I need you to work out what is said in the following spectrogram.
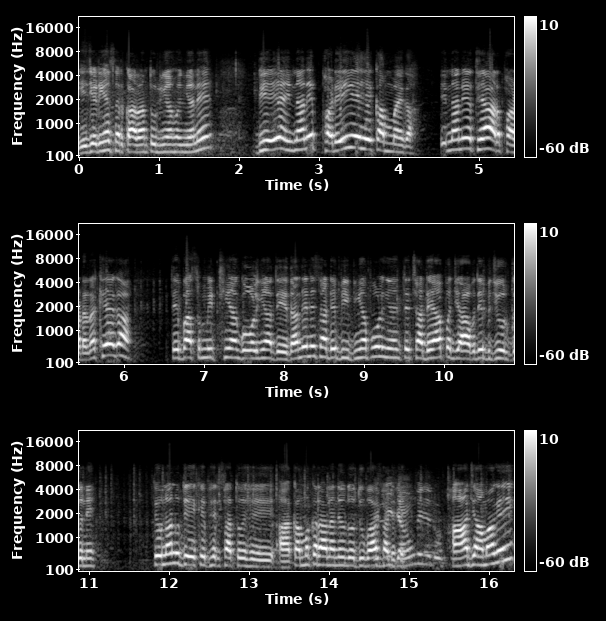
ਇਹ ਜਿਹੜੀਆਂ ਸਰਕਾਰਾਂ ਤੁਲੀਆਂ ਹੋਈਆਂ ਨੇ ਵੀ ਇਹ ਇਹਨਾਂ ਨੇ ਫੜੇ ਹੀ ਇਹ ਕੰਮ ਹੈਗਾ। ਇਹਨਾਂ ਨੇ ਹਥਿਆਰ ਫੜ ਰੱਖਿਆਗਾ ਤੇ ਬਸ ਮਿੱਠੀਆਂ ਗੋਲੀਆਂ ਦੇ ਦਿੰਦੇ ਨੇ ਸਾਡੇ ਬੀਬੀਆਂ ਭੋਲੀਆਂ ਤੇ ਸਾਡੇ ਆ ਪੰਜਾਬ ਦੇ ਬਜ਼ੁਰਗ ਨੇ। ਤੇ ਉਹਨਾਂ ਨੂੰ ਦੇ ਕੇ ਫਿਰ ਸਾਤੋਂ ਇਹ ਆ ਕੰਮ ਕਰਾ ਲੈਂਦੇ ਉਦੋਂ ਤੋਂ ਬਾਅਦ ਸਾਡੇ ਤੋਂ ਜਾਓਗੇ ਜੇ ਹਾਂ ਜਾਵਾਂਗੇ ਜੀ।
